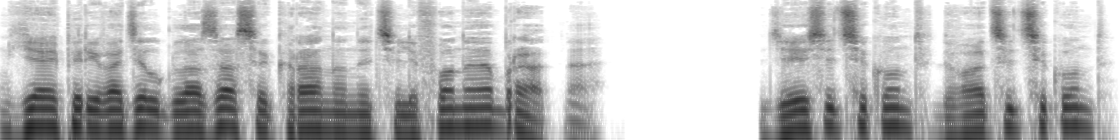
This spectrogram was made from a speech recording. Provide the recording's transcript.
Я переводил глаза с экрана на телефон и обратно. Десять секунд, двадцать секунд.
